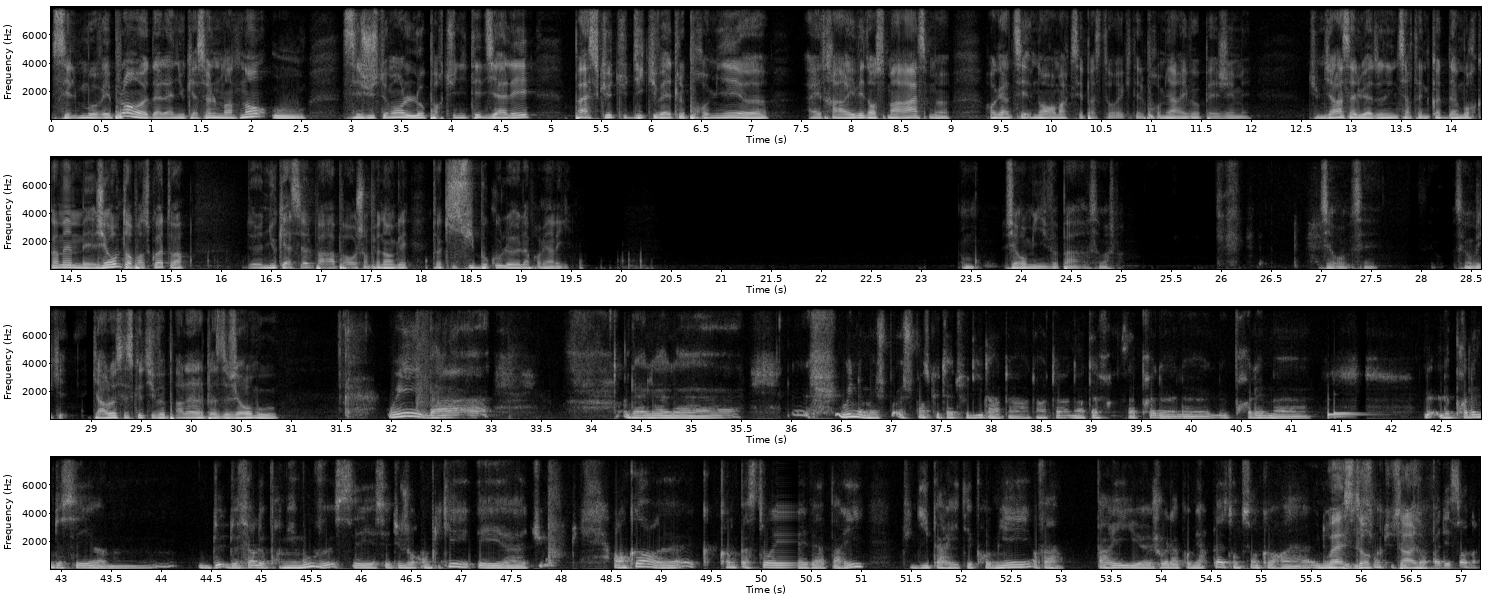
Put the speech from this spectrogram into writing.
C'est le mauvais plan euh, d'aller à Newcastle maintenant, où c'est justement l'opportunité d'y aller parce que tu te dis que tu vas être le premier euh, à être arrivé dans ce marasme. Regarde, non, remarque, c'est Pastore qui était le premier arrivé au PSG, mais tu me diras, ça lui a donné une certaine cote d'amour quand même. Mais Jérôme, t'en penses quoi, toi, de Newcastle par rapport au championnat anglais? Toi qui suis beaucoup la première ligue Jérôme, il veut pas, ça marche pas. Jérôme, c'est compliqué. Carlos, est-ce que tu veux parler à la place de Jérôme ou? Oui, bah. Oui, non, je, pense que tu as tout dit dans, ta, phrase. Après, le, problème, euh, de, euh, faire le premier move, c'est toujours compliqué. Et euh, encore, quand Pastore est arrivé à Paris, tu dis Paris était premier, enfin, Paris euh, jouait la première place, donc c'est encore une autre position. Tu sais ne va pas descendre.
